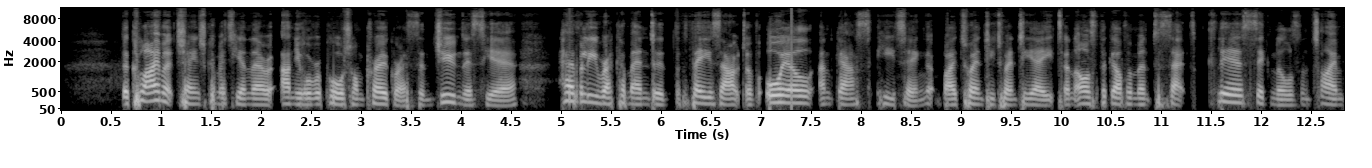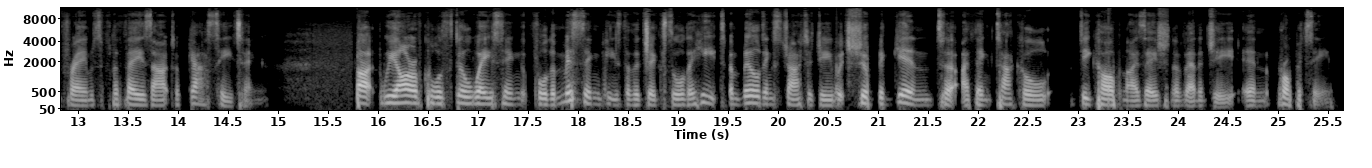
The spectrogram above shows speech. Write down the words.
The Climate Change Committee in their annual report on progress in June this year heavily recommended the phase out of oil and gas heating by 2028 and asked the government to set clear signals and timeframes for the phase out of gas heating. But we are, of course, still waiting for the missing piece of the jigsaw, the heat and building strategy, which should begin to, I think, tackle decarbonisation of energy in property.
